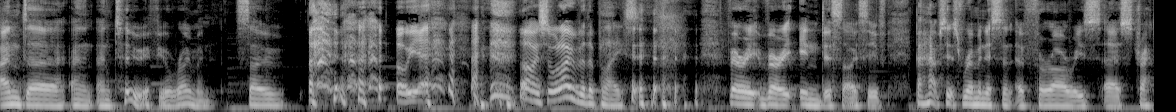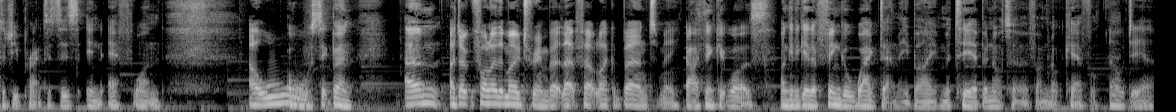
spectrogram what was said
and uh, and and two if you're Roman. So Oh, yeah. oh, it's all over the place. very very indecisive. Perhaps it's reminiscent of Ferrari's uh, strategy practices in F1. Oh, Oh, sick burn. Um, I don't follow the motoring, but that felt like a burn to me. I think it was. I'm going to get a finger wagged at me by Mattia Binotto if I'm not careful. Oh, dear.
